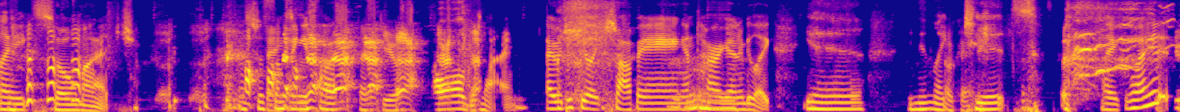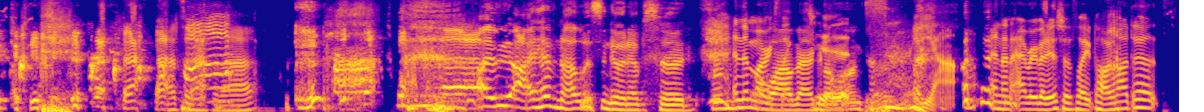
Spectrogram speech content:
like so much. It's just something you said Thank you. all the time. I would just be like shopping in mm-hmm. Target and be like, yeah, and then like Okay. tits. like what? That's enough of that. I, I have not listened to an episode from And then Mark's a while like, back in a long time. yeah. And then everybody's just like talking about tits.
